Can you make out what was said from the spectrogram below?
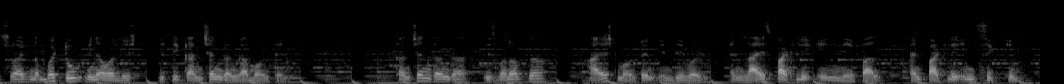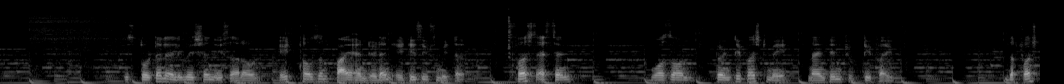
So at number 2 in our list is the Kanchenjunga mountain. Kanchenjunga is one of the highest mountain in the world and lies partly in Nepal and partly in Sikkim. Its total elevation is around 8586 meter. First ascent was on 21st May 1955. The first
